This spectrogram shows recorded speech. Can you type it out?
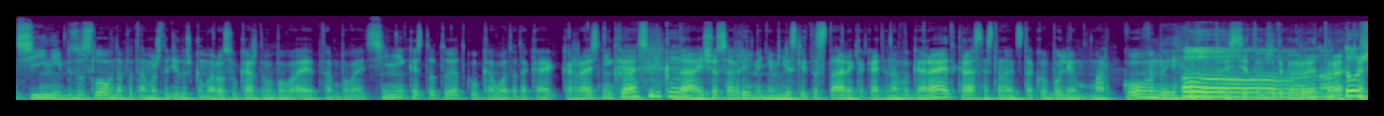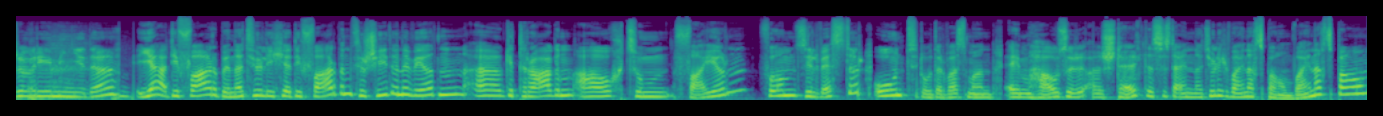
синий, безусловно, потому что Дедушка Мороз у каждого бывает, там бывает синенькая статуэтка, у кого-то такая красненькая. Красненькая. Да, еще со временем, если это старый, какая-то она выгорает, красный становится такой более морковный, то есть это уже такой Oh, ретро. noch тоже времени, да? Ja, die Farbe, natürlich, ja, die Farben, verschiedene werden äh, getragen auch zum Feiern vom Silvester und oder was man im Hause äh, stellt, das ist ein natürlich Weihnachtsbaum. Weihnachtsbaum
